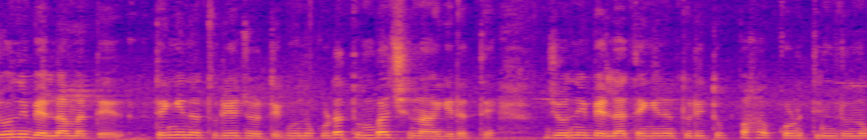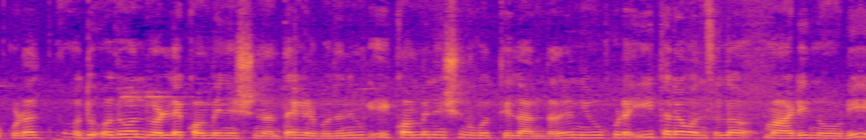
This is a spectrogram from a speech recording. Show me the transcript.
ಜೋನಿ ಬೆಲ್ಲ ಮತ್ತು ತೆಂಗಿನ ತುರಿಯ ಜೊತೆಗೂ ಕೂಡ ತುಂಬ ಚೆನ್ನಾಗಿರುತ್ತೆ. ಜೋನಿ ಬೆಲ್ಲ, ತೆಂಗಿನ ತುರಿ, ತುಪ್ಪ ಹಾಕ್ಕೊಂಡು ತಿಂದ್ರೂ ಕೂಡ ಅದು ಅದು ಒಂದು ಒಳ್ಳೆ ಕಾಂಬಿನೇಷನ್ ಅಂತ ಹೇಳ್ಬೋದು. ನಿಮಗೆ ಈ ಕಾಂಬಿನೇಷನ್ ಗೊತ್ತಿಲ್ಲ ಅಂತಂದರೆ ನೀವು ಕೂಡ ಈ ಥರ ಒಂದು ಸಲ ಮಾಡಿ ನೋಡಿ.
